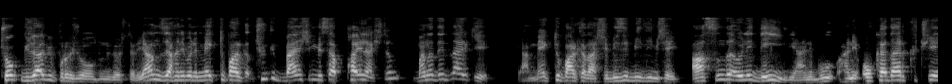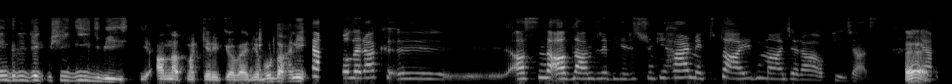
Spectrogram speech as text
çok güzel bir proje olduğunu gösteriyor. Yalnız hani böyle mektup arka çünkü ben şimdi mesela paylaştım. Bana dediler ki ya mektup arkadaşlar bizim bildiğimiz şey. Aslında öyle değil yani bu hani o kadar küçüğe indirilecek bir şey değil gibi anlatmak gerekiyor bence. Burada hani olarak e, aslında adlandırabiliriz. Çünkü her mektupta ayrı bir macera okuyacağız. evet. Yani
